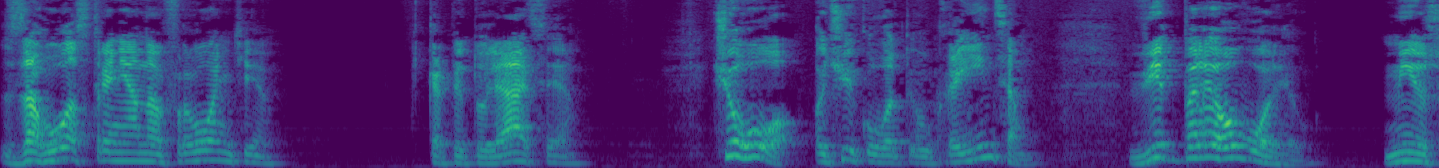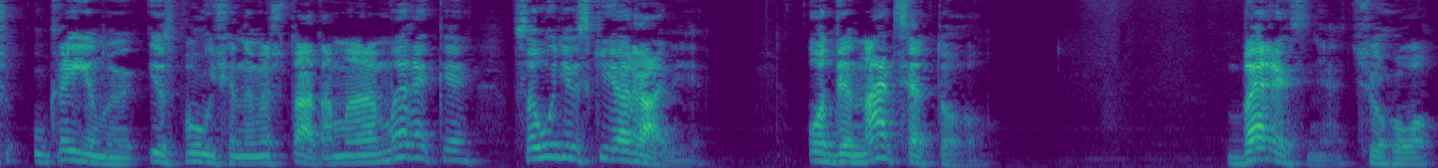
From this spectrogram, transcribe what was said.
загострення на фронті, капітуляція. Чого очікувати українцям від переговорів між Україною і Сполученими Штатами Америки в Саудівській Аравії 11 березня цього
